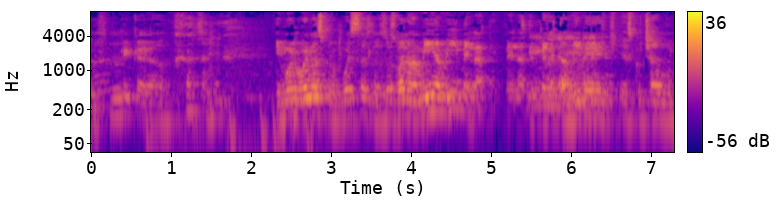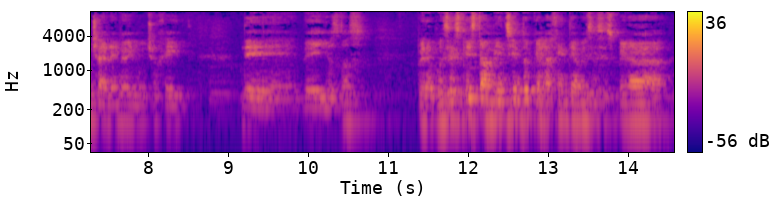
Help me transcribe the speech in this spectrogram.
ah, qué cagado. y muy buenas propuestas los dos. Bueno, a mí, a mí me late, me late. Sí, pero también me he, late. he escuchado mucha arena y mucho hate de, de ellos dos. Pero pues es que también siento que la gente a veces espera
